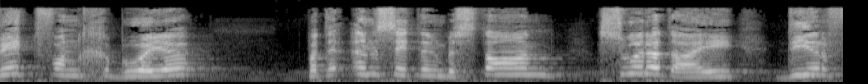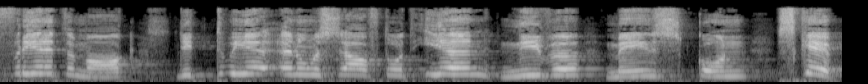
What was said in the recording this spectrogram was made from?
wet van gebooie wat 'n insetting bestaan sodat hy deur vrede te maak die twee in homself tot een nuwe mens kon skep.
